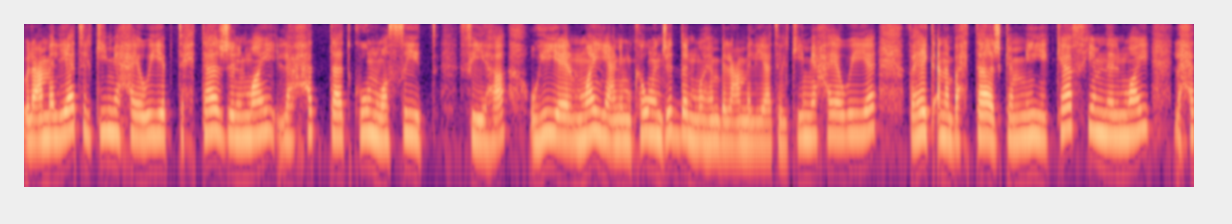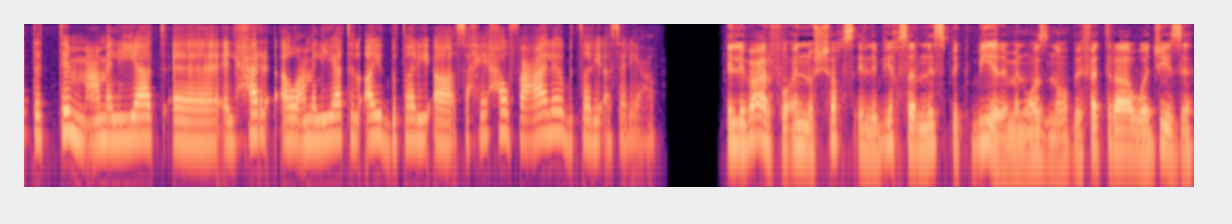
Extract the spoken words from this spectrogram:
والعمليات الكيمياء حيوية بتحتاج المي لحتى تكون وسيط فيها وهي المي يعني مكون جدا مهم بالعمليات الكيمياء حيوية. فهيك أنا بحتاج كمية كافية من المي لحتى تتم عمليات آه، الحرق أو عمليات الأيض بطريقة صحيحة وفعالة وبطريقة سريعة اللي بعرفه إنه الشخص اللي بيخسر نسبة كبيرة من وزنه بفترة وجيزة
